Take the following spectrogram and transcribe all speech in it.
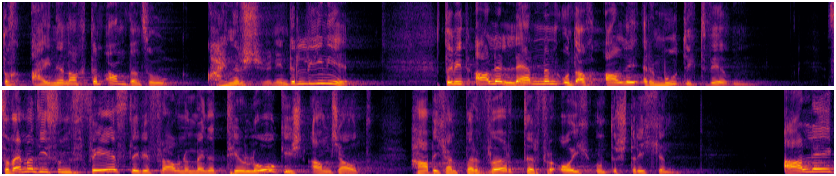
doch einer nach dem anderen. So einer schön in der Linie. Damit alle lernen und auch alle ermutigt werden. So, wenn man diesen Vers, liebe Frauen und Männer, theologisch anschaut, habe ich ein paar Wörter für euch unterstrichen. Alle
